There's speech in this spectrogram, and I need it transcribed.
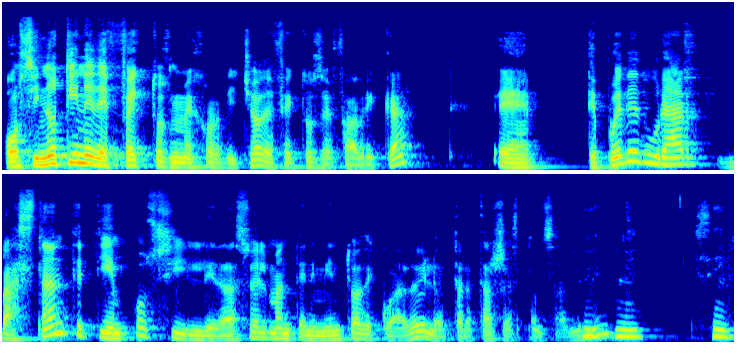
o si no tiene defectos, mejor dicho, defectos de fábrica, eh, te puede durar bastante tiempo si le das el mantenimiento adecuado y lo tratas responsablemente. Sí.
